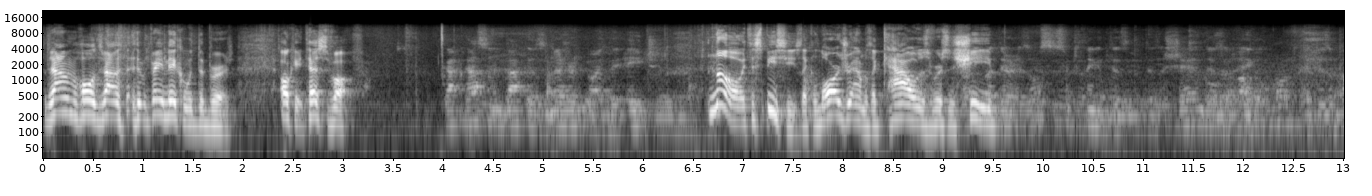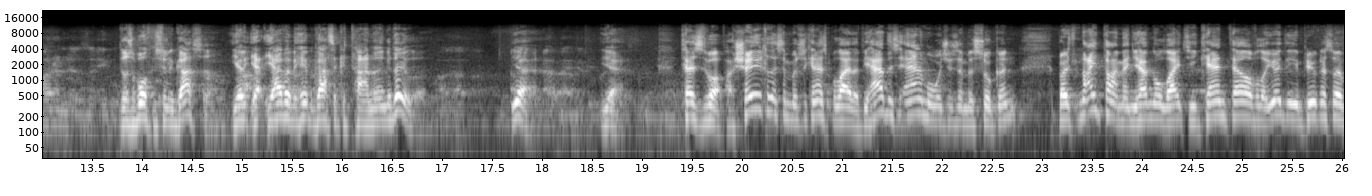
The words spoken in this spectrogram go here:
The Rambam holds very makel with the bird. Okay, tesvav. Ga- Gas and dak is measured by the age. No, it's a species, like larger animals, like cows versus sheep. Those are both considered gasa. You have, you have a beheb gasa katana and gedela. Yeah, yeah. Tezvav. Hasheich is a mesukanes belayla. If you have this animal which is a mesukan, but it's nighttime and you have no lights, you can't tell the pirkasa,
